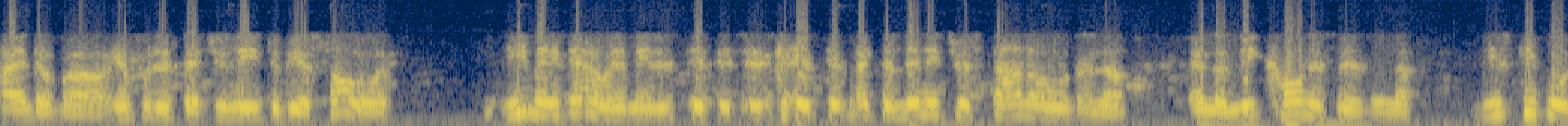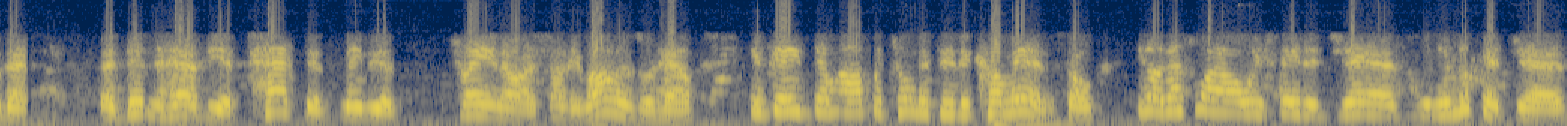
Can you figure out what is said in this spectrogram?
kind of uh, impetus that you need to be a soloist he made that. I mean, it's it, it, it, it's like the Lennie Tristanos and the and the Lee Konitses and the, these people that that didn't have the attack that maybe a Trane or Sonny Rollins would have. It gave them opportunity to come in. So you know that's why I always say that jazz. When you look at jazz,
